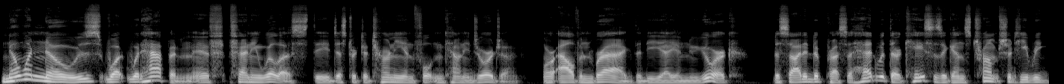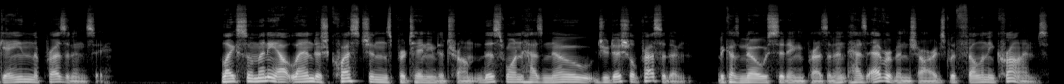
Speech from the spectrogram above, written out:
No one knows what would happen if Fani Willis, the district attorney in Fulton County, Georgia, or Alvin Bragg, the DA in New York, decided to press ahead with their cases against Trump should he regain the presidency. Like so many outlandish questions pertaining to Trump, this one has no judicial precedent, because no sitting president has ever been charged with felony crimes.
